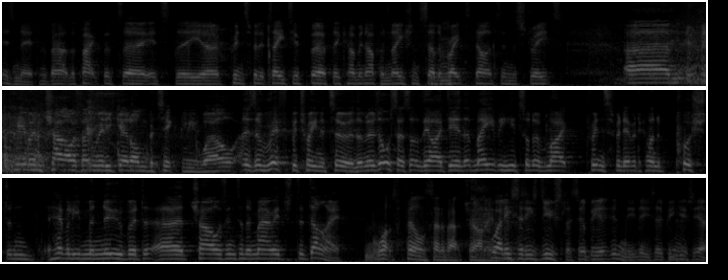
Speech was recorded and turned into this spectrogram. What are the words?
isn't it? About the fact that uh, it's the uh, Prince Philip's 80th birthday coming up, a nation celebrates dancing in the streets. Um, him and Charles don't really get on particularly well. There's a rift between the two of them. There's also sort of the idea that maybe he'd sort of like Prince Philip had kind of pushed and heavily manoeuvred uh, Charles into the marriage to Di. What's Phil said about Charlie? Well, he said he's useless. He'll be, didn't he? He said he'd be useless. Yeah.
